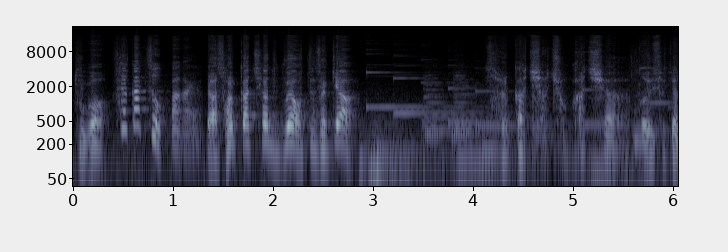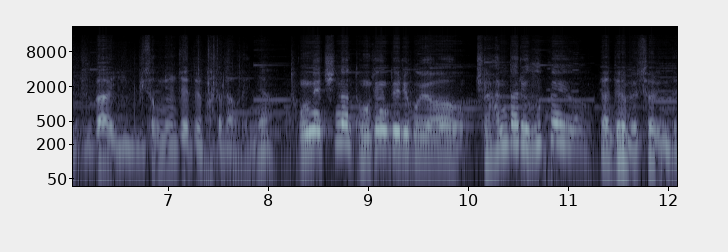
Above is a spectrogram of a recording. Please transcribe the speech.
누가? 살갗스 오빠가요. 야 설까치가 누구야? 어떤 새끼야? 설까치야, 조까치야. 너 이 새끼야 누가 이 미성년자애들 받으라고 그랬냐? 동네 친한 동생들이고요. 제 한 달이 후배예요. 야, 너는 몇 살인데?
